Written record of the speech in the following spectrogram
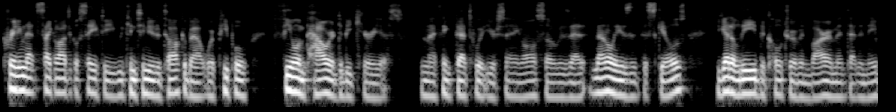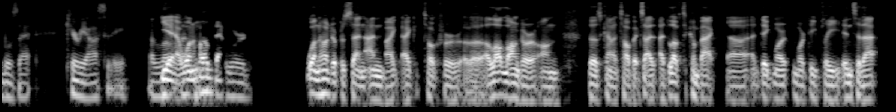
creating that psychological safety we continue to talk about where people feel empowered to be curious. And i think that's what you're saying also is that not only is it the skills you got to lead the culture of environment that enables that curiosity. I love, yeah, I love that word. 100% and I, I could talk for a, a, lot longer on those kind of topics. I, would love to come back uh, and dig more more deeply into that. uh,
